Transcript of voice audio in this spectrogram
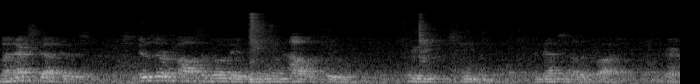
My next step is, is there a possibility of knowing how to freeze semen? And that's another project. Okay.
